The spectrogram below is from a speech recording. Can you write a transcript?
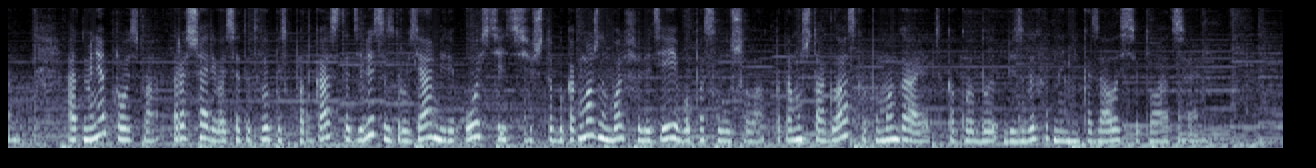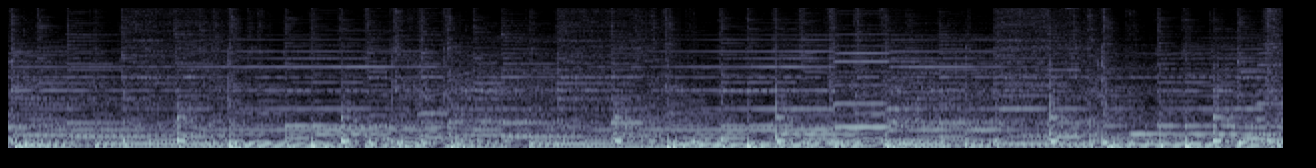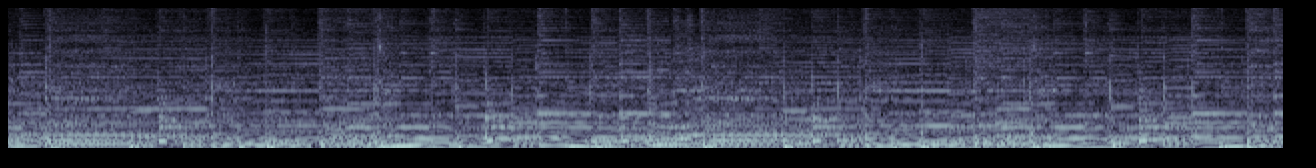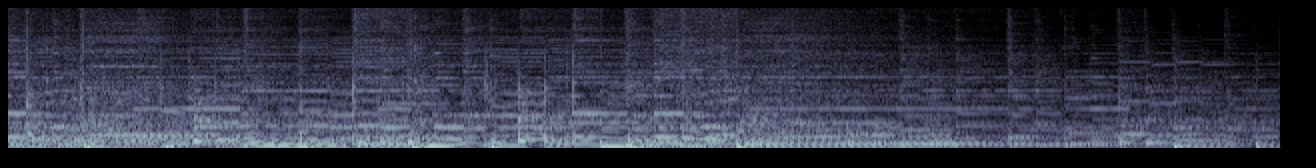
От меня просьба расшаривать этот выпуск подкаста, делиться с друзьями, репостить, чтобы как можно больше людей его послушало, потому что огласка помогает, какой бы безвыходной ни казалась ситуация.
